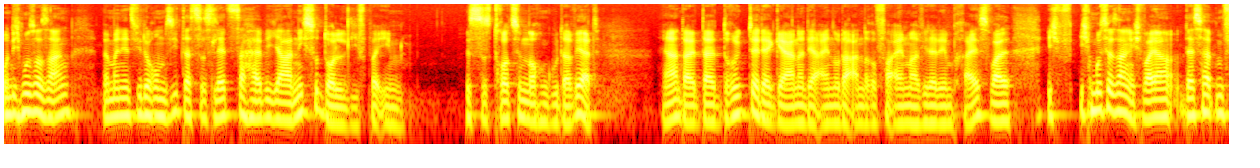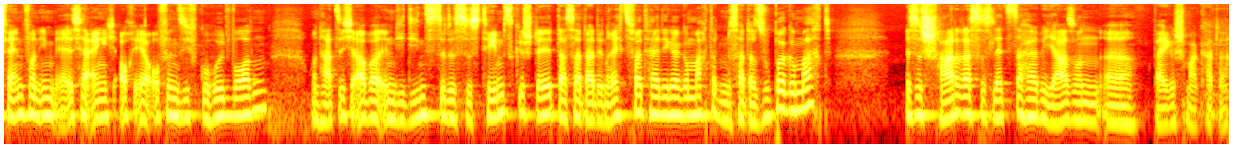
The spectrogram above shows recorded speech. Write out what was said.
Und ich muss auch sagen, wenn man jetzt wiederum sieht, dass das letzte halbe Jahr nicht so doll lief bei ihm, ist es trotzdem noch ein guter Wert. Ja, da, da drückt er der gerne der ein oder andere Verein mal wieder den Preis, weil ich, ich muss ja sagen, ich war ja deshalb ein Fan von ihm. Er ist ja eigentlich auch eher offensiv geholt worden und hat sich aber in die Dienste des Systems gestellt, dass er da den Rechtsverteidiger gemacht hat und das hat er super gemacht. Es ist schade, dass das letzte halbe Jahr so einen äh, Beigeschmack hatte.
